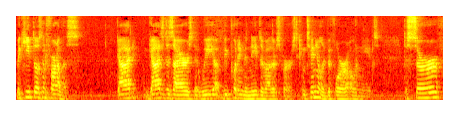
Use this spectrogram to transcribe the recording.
We keep those in front of us. God, God's desire is that we uh, be putting the needs of others first, continually before our own needs, to serve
